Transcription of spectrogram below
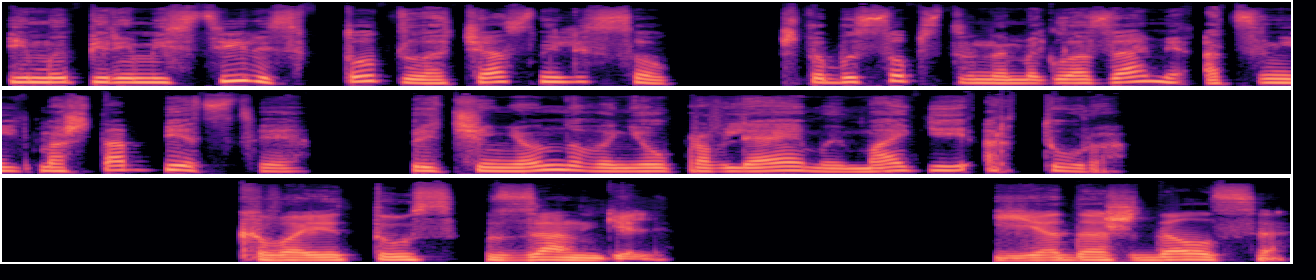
и мы переместились в тот злочастный лесок, чтобы собственными глазами оценить масштаб бедствия, причиненного неуправляемой магией Артура. Кваетус Зангель Я дождался,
